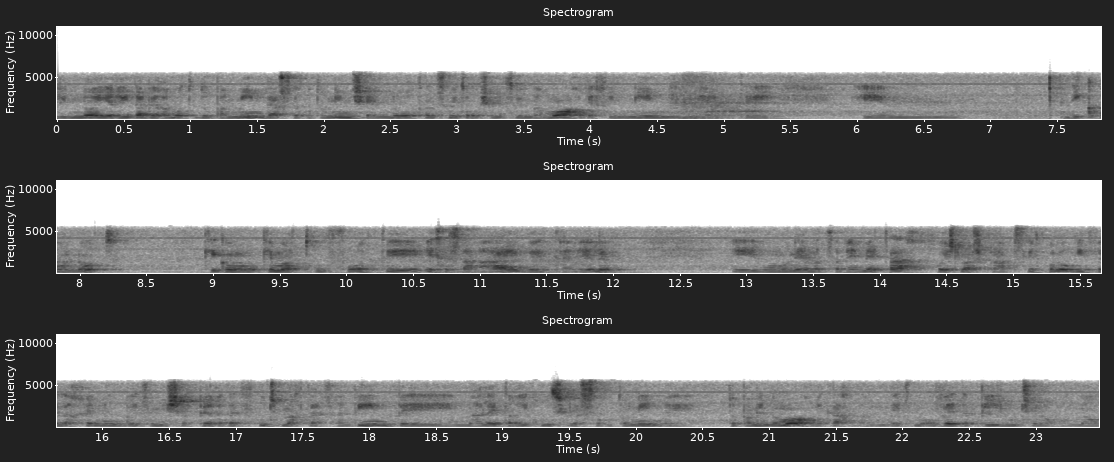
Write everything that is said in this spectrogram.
למנוע ירידה ברמות הדופמין והסרוטונין שהם נורוטרנסמיטורים שמצויים במוח וחיוניים למניעת אה, דיכאונות, כמו התרופות SSRI וכאלה. הוא מונע מצבי מתח, או יש לו השפעה פסיכולוגית ולכן הוא בעצם משפר את התפקוד של מערכת העצבים ומעלה את הריכוז של הסרוטונין ודופמין במוח וכך בעצם עובד הפעילות שלו מאוד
